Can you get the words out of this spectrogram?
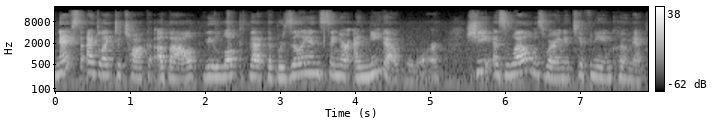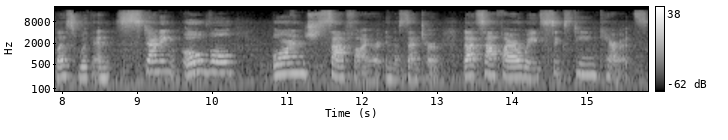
Next, I'd like to talk about the look that the Brazilian singer Anitta wore. She as well was wearing a Tiffany & Co. necklace with a stunning oval orange sapphire in the center. That sapphire weighed 16 carats.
